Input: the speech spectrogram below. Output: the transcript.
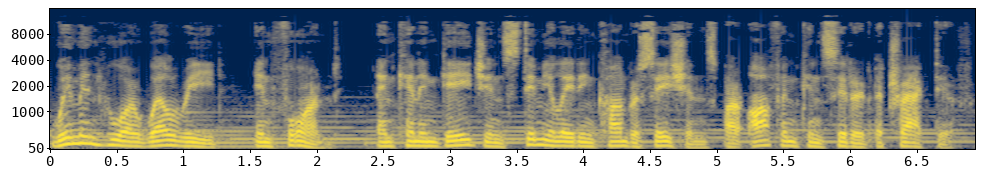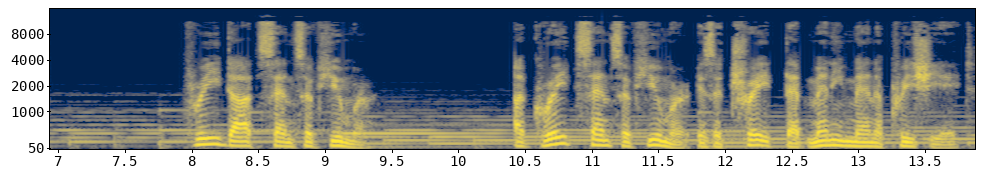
Women who are well-read, informed, and can engage in stimulating conversations are often considered attractive. 3. Sense of humor. A great sense of humor is a trait that many men appreciate.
